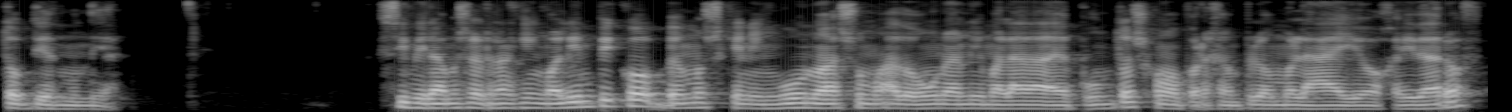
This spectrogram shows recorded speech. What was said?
top 10 mundial. Si miramos el ranking olímpico, vemos que ninguno ha sumado una animalada de puntos, como por ejemplo Molay o Heidarov.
